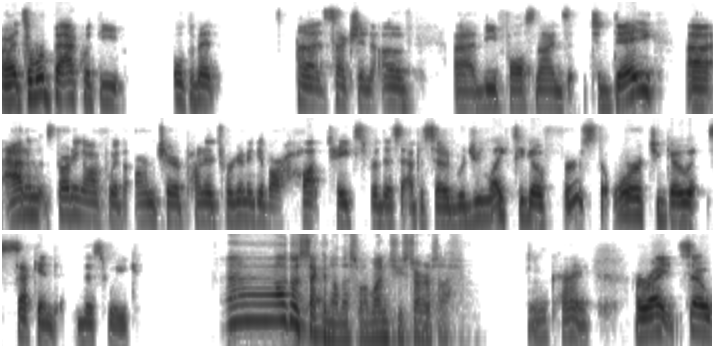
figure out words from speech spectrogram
All right, so we're back with the ultimate uh, section of uh, the false nines today. Uh, Adam, starting off with armchair pundits, we're going to give our hot takes for this episode. Would you like to go first or to go second this week? Uh, I'll go second on this one. Why don't you start us off? Okay. All right. So,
